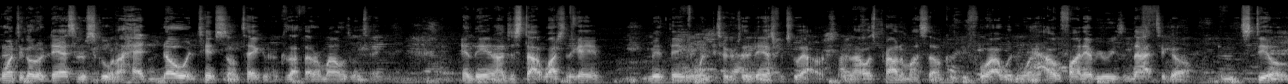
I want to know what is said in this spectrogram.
wanted to go to a dance at her school, and I had no intention on taking her because I thought her mom was going to take her. And then I just stopped watching the game mid thing and went and took her to the dance for two hours. And I was proud of myself because before I wouldn't want, I would find every reason not to go and still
